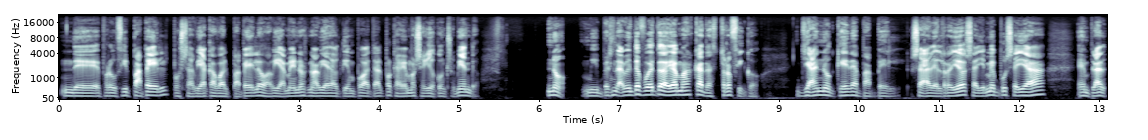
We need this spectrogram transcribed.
de producir papel, pues se había acabado el papel o había menos, no había dado tiempo a tal porque habíamos seguido consumiendo. No, mi pensamiento fue todavía más catastrófico. Ya no queda papel. O sea, del rollo, o sea, yo me puse ya en plan.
